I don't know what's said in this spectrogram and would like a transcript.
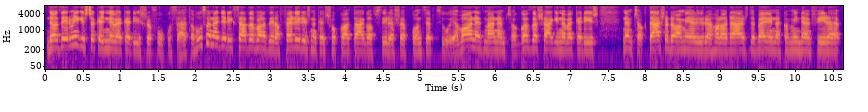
de azért mégiscsak egy növekedésre fókuszált. A 21. században azért a felülésnek egy sokkal tágabb, szélesebb koncepciója van, ez már nem csak gazdasági növekedés, nem csak társadalmi előrehaladás, de bejönnek a mindenféle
